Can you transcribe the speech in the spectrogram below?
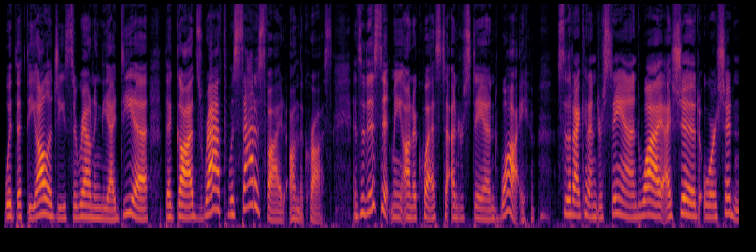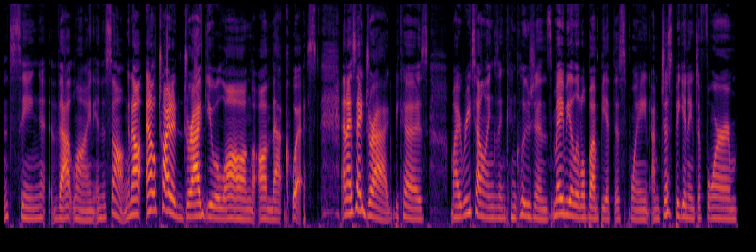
with the theology surrounding the idea that God's wrath was satisfied on the cross. And so this sent me on a quest to understand why, so that I could understand why I should or shouldn't sing that line in the song. And I'll, I'll try to drag you along on that quest. And I say drag because my retellings and conclusions may be a little bumpy at this point. I'm just beginning to form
